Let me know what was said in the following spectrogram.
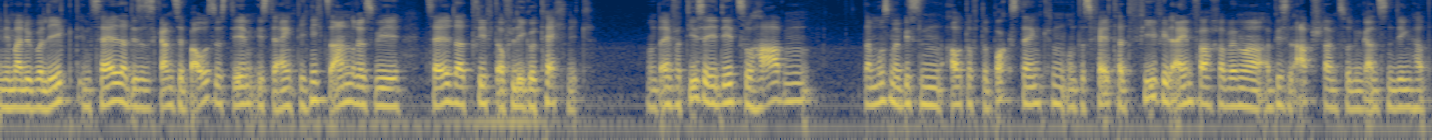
Wenn ihr mal überlegt, in Zelda, dieses ganze Bausystem ist ja eigentlich nichts anderes wie Zelda trifft auf Lego Technik. Und einfach diese Idee zu haben, da muss man ein bisschen out of the box denken und das fällt halt viel, viel einfacher, wenn man ein bisschen Abstand zu dem ganzen Ding hat.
